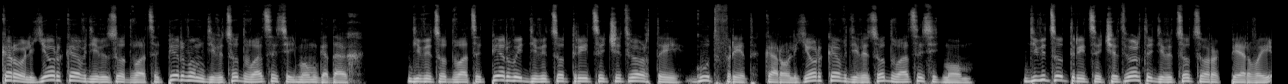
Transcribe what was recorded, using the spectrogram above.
король Йорка в 921-927 годах. 921-934 Гудфрид, король Йорка в 927. 934-941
